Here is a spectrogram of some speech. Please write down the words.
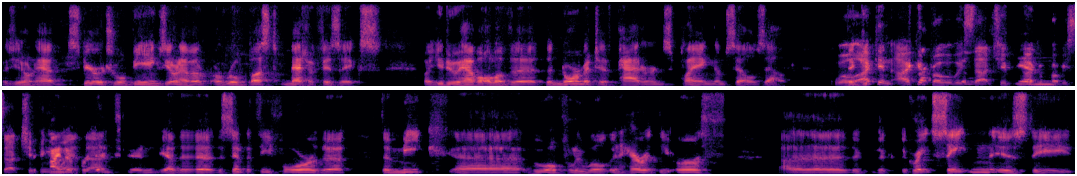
Because you don't have spiritual beings, you don't have a, a robust metaphysics, but you do have all of the, the normative patterns playing themselves out. Well, the I can I could probably start chip I could probably start chipping kind away of at that. yeah, the, the sympathy for the, the meek, uh, who hopefully will inherit the earth. Uh, the, the, the great Satan is the,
